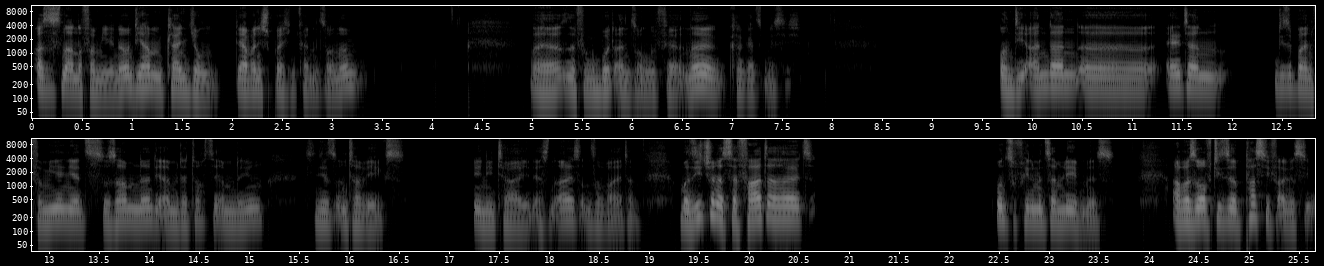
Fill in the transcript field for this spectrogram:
also es ist eine andere Familie, ne? Und die haben einen kleinen Jungen, der aber nicht sprechen kann so, ne? Weil er ist von Geburt an so ungefähr, ne? Krankheitsmäßig. Und die anderen äh, Eltern, diese beiden Familien jetzt zusammen, ne? Die eine mit der Tochter, die eine mit dem Jungen, sind jetzt unterwegs in Italien, essen Eis und so weiter. Und man sieht schon, dass der Vater halt unzufrieden mit seinem Leben ist. Aber so auf diese passiv-aggressiv.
